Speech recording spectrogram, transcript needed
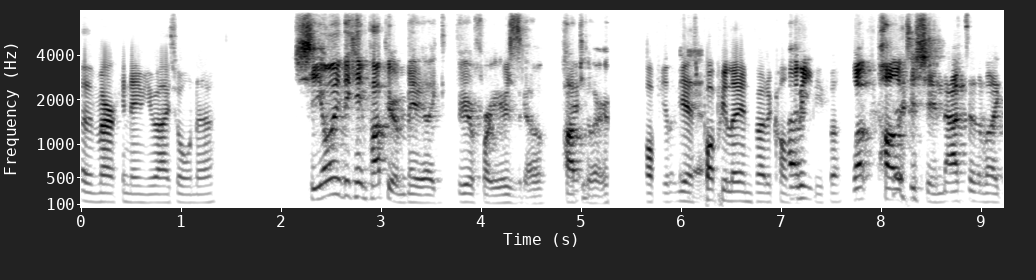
an American name you guys all know. She only became popular maybe like three or four years ago. Popular. Popular, yes, Yeah. popular inverted commas, mean- people. What politician outside of like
